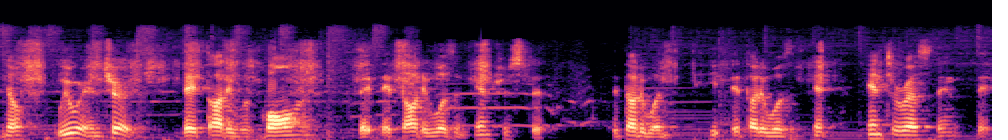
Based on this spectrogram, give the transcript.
No, we were in church. They thought he was boring. They, they thought he wasn't interested. They thought he was. He, they thought he wasn't interesting. They,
